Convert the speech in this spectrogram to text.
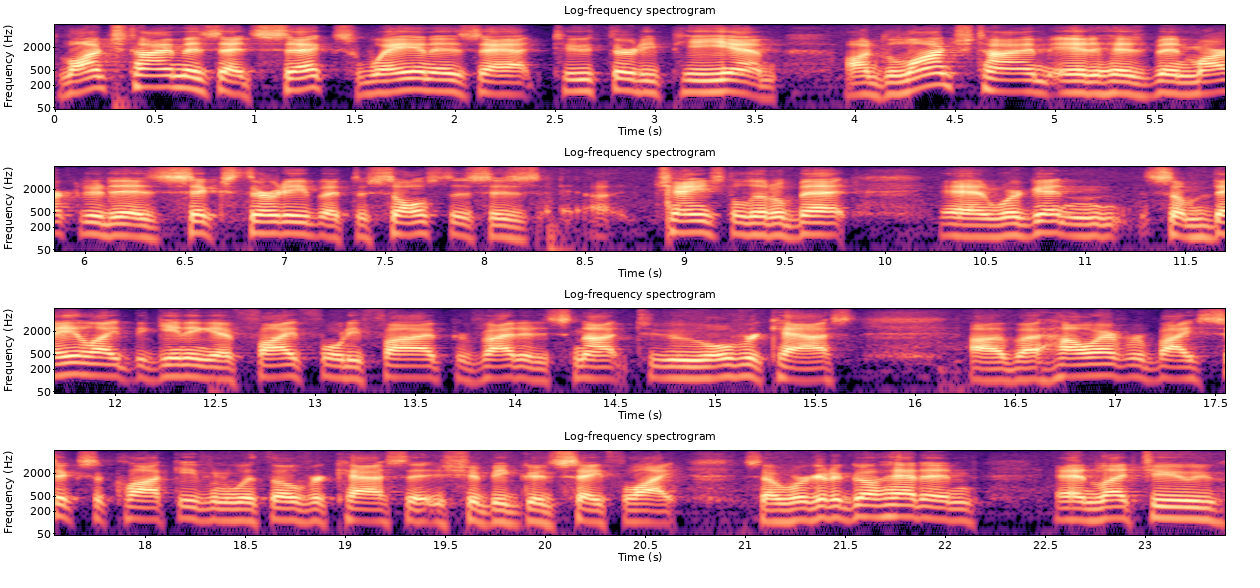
Launch time is at 6, weigh-in is at 2.30 p.m. On the launch time, it has been marketed as 6.30, but the solstice has uh, changed a little bit and we're getting some daylight beginning at 5.45 provided it's not too overcast. Uh, but however, by 6 o'clock, even with overcast, it should be good, safe light. So we're going to go ahead and, and let you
